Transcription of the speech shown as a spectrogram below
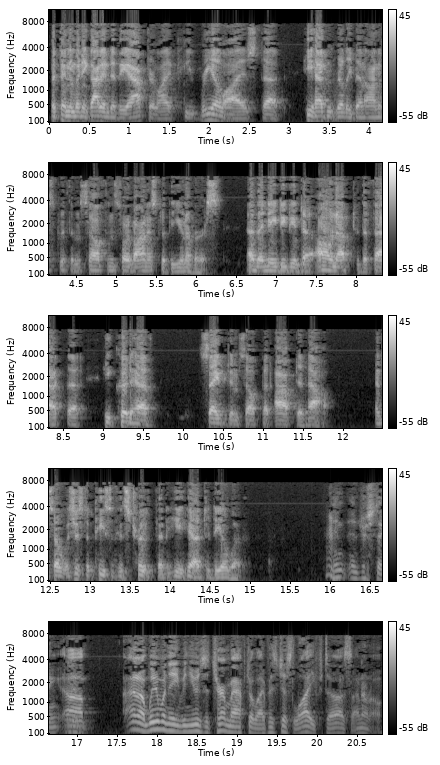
But then when he got into the afterlife, he realized that he hadn't really been honest with himself and sort of honest with the universe, and then he needed to own up to the fact that he could have saved himself but opted out. And so it was just a piece of his truth that he had to deal with. Interesting. Uh, I don't know. We wouldn't even use the term afterlife. It's just life to us. I don't know.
